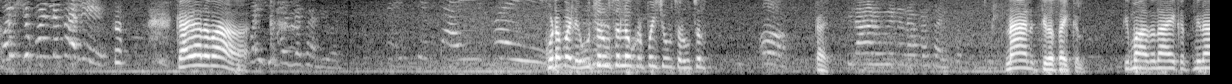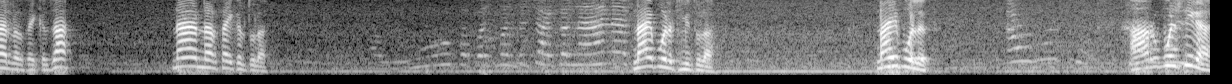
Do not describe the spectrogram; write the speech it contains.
पैसे पडले खाली. काय झालं बा? पैसे पडले. कुठं पडले? उचल उचल लवकर. पैसे उचल उचल. ओ काय? तिला आणून विकू नका सायकल? नाही आणत तिला सायकल. ती माझं नाही ऐकत. मी नाही आणणार सायकल. जा. नाही आणणार सायकल तुला. ओ, पप्पाच म्हणतो सायकल नाही आणत. नाही बोलत मी तुला. नाही बोलत. आरू बोलती का?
